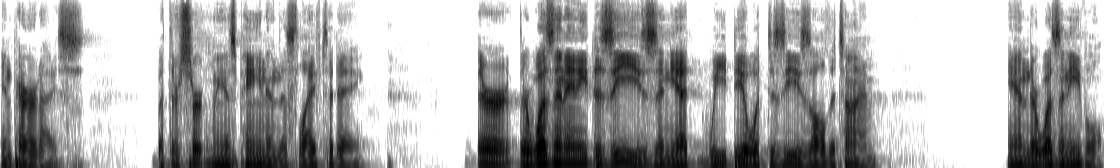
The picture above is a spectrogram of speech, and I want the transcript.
in paradise, but there certainly is pain in this life today. There, there wasn't any disease, and yet we deal with disease all the time. And there wasn't evil.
